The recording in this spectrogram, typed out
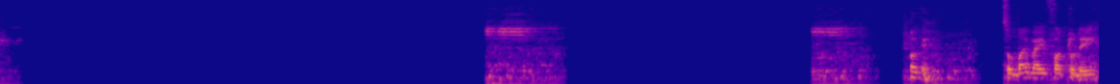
Okay. So bye bye for today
